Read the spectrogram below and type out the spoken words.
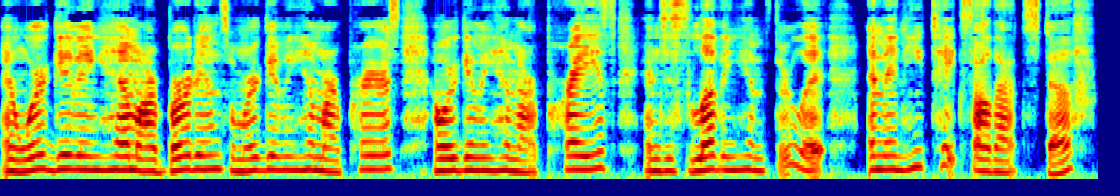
And we're giving Him our burdens and we're giving Him our prayers and we're giving Him our praise and just loving Him through it. And then He takes all that stuff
